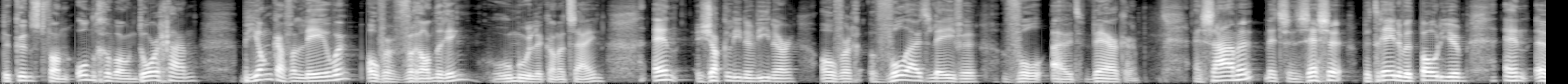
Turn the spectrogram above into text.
de kunst van ongewoon doorgaan. Bianca van Leeuwen over verandering, hoe moeilijk kan het zijn? En Jacqueline Wiener over voluit leven, voluit werken. En samen met z'n zessen betreden we het podium en uh,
